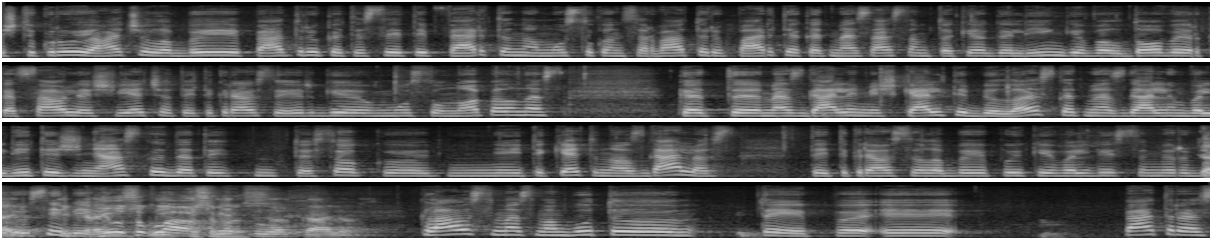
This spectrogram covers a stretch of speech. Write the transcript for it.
iš tikrųjų ačiū labai Petrui, kad jisai taip vertina mūsų konservatorių partiją, kad mes esam tokie galingi valdovai ir kad saulė šviečia, tai tikriausiai irgi mūsų nuopelnas kad mes galim iškelti bylas, kad mes galim valdyti žiniasklaidą, tai tiesiog neįtikėtinos galios. Tai tikriausiai labai puikiai valdysim ir vyriausybė. Jūsų klausimas. Klausimas man būtų taip. E, Petras,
